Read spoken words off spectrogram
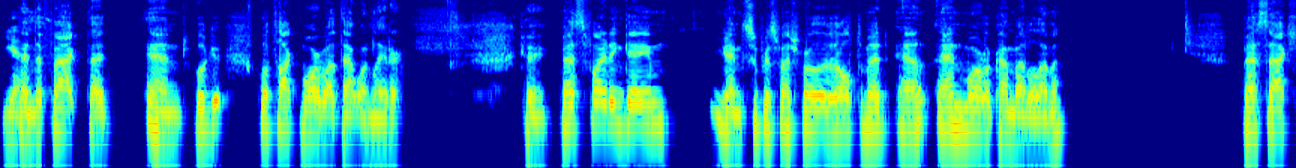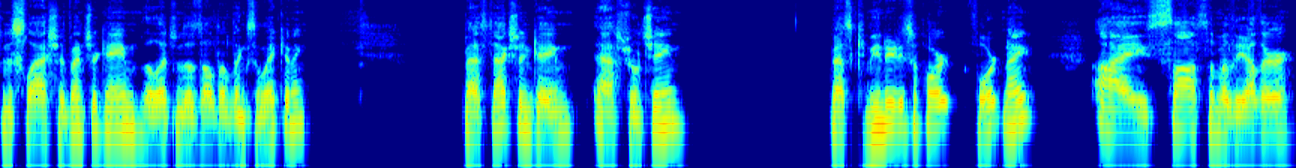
yes. and the fact that and we'll get we'll talk more about that one later. Okay, best fighting game again: Super Smash Bros. Ultimate and, and Mortal Kombat 11. Best action slash adventure game: The Legend of Zelda: Link's Awakening. Best action game: Astral Chain. Best community support: Fortnite. I saw some of the other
